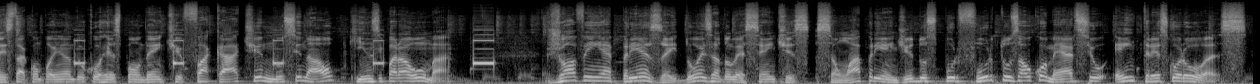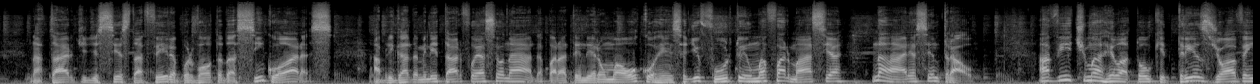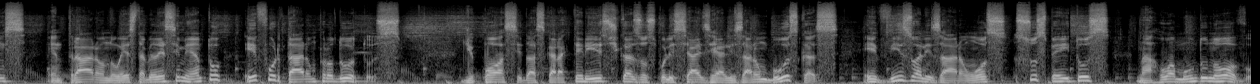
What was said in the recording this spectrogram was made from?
Você está acompanhando o correspondente Facate no sinal 15 para uma. Jovem é presa e dois adolescentes são apreendidos por furtos ao comércio em Três Coroas. Na tarde de sexta-feira, por volta das 5 horas, a Brigada Militar foi acionada para atender uma ocorrência de furto em uma farmácia na área central. A vítima relatou que três jovens entraram no estabelecimento e furtaram produtos. De posse das características, os policiais realizaram buscas e visualizaram os suspeitos na rua Mundo Novo.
